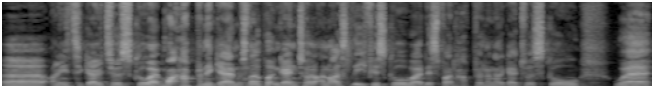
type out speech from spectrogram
uh, I need to go to a school where it might happen again. There's no point in going to a, nice leafy school where this won't happen. I'm going to go to a school where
